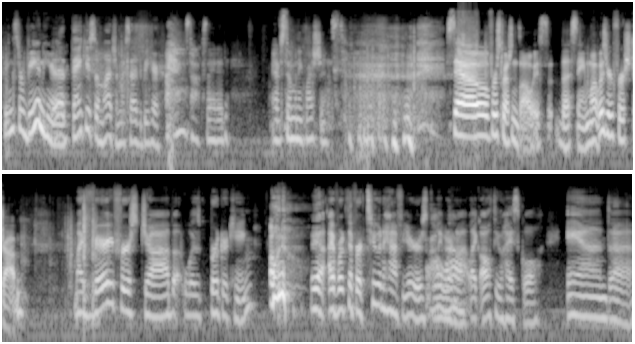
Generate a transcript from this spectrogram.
Thanks for being here. Yeah, thank you so much. I'm excited to be here. I'm so excited. I have so many questions. so, first question is always the same. What was your first job? My very first job was Burger King. Oh no! Yeah, I worked there for two and a half years, believe Oh, it or not, like all through high school. And uh,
